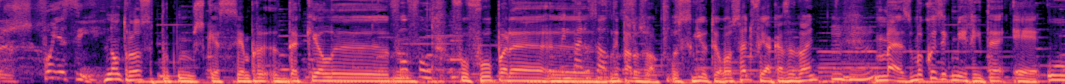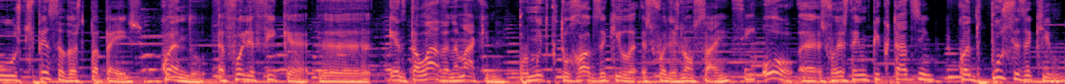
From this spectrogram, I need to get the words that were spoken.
Hoje foi assim. Não trouxe, porque me esqueço sempre daquele Fufu. fufu para eh, Limpar os óculos. limpar os óculos. Segui o teu conselho, fui à casa de banho. Mas uma coisa que me irrita é os dispensadores de papéis, quando a folha fica eh, entalada na máquina, por muito que tu rodes aquilo, as folhas não saem. Sim. Ou eh, as folhas têm um picotadozinho. Quando puxas aquilo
